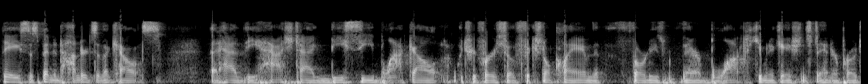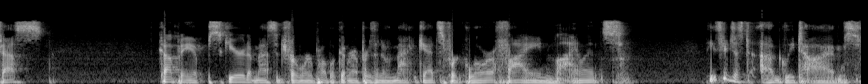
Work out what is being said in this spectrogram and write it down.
They suspended hundreds of accounts that had the hashtag DC blackout, which refers to a fictional claim that authorities there blocked communications to hinder protests. Company obscured a message from Republican Representative Matt Gaetz for glorifying violence. These are just ugly times.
